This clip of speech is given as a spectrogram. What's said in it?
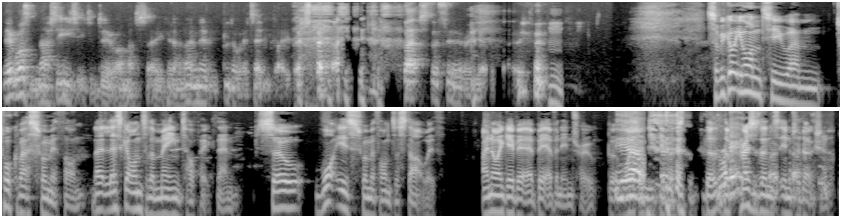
it wasn't that easy to do, I must say. And I nearly blew it anyway. But that's the theory. Hmm. So we got you on to um, talk about Swimathon. Let, us get on to the main topic then. So, what is Swimathon to start with? I know I gave it a bit of an intro, but yeah. why don't you give us the, the, president's introduction?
